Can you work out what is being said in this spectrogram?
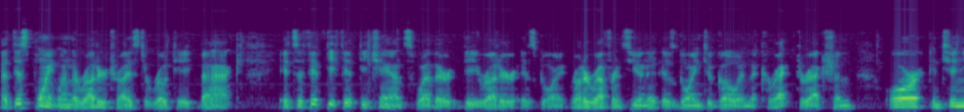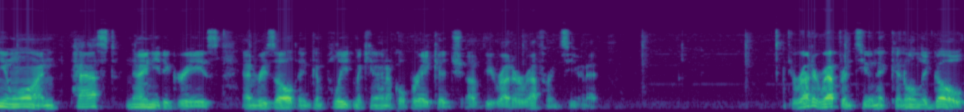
At this point, when the rudder tries to rotate back, it's a 50-50 chance whether the rudder is going rudder reference unit is going to go in the correct direction or continue on past 90 degrees and result in complete mechanical breakage of the rudder reference unit. The rudder reference unit can only go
